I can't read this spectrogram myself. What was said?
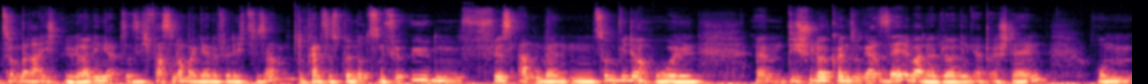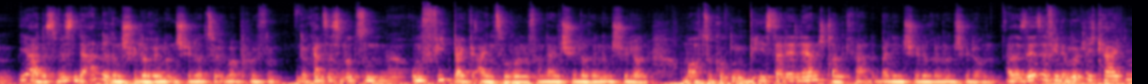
zum Bereich Learning Apps. Also ich fasse nochmal gerne für dich zusammen. Du kannst es benutzen für Üben, fürs Anwenden, zum Wiederholen. Ähm, die Schüler können sogar selber eine Learning App erstellen, um ja, das Wissen der anderen Schülerinnen und Schüler zu überprüfen. Du kannst es nutzen, äh, um Feedback einzuholen von deinen Schülerinnen und Schülern, um auch zu gucken, wie ist da der Lernstand gerade bei den Schülerinnen und Schülern. Also sehr, sehr viele Möglichkeiten.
